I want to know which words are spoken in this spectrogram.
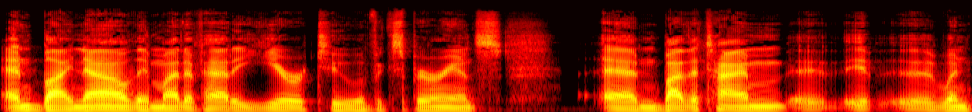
And by now they might have had a year or two of experience and by the time uh, it, it, when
